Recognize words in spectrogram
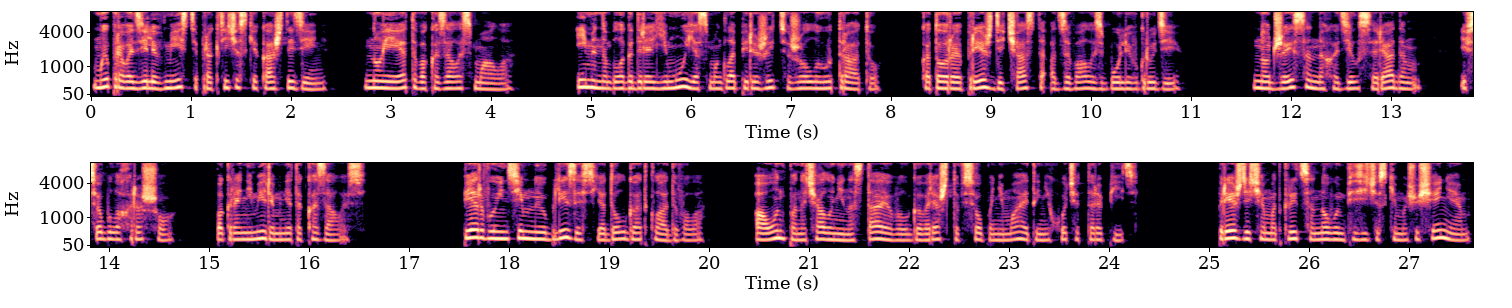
Мы проводили вместе практически каждый день, но и этого казалось мало. Именно благодаря ему я смогла пережить тяжелую утрату, которая прежде часто отзывалась болью в груди. Но Джейсон находился рядом, и все было хорошо, по крайней мере, мне так казалось. Первую интимную близость я долго откладывала, а он поначалу не настаивал, говоря, что все понимает и не хочет торопить. Прежде чем открыться новым физическим ощущениям,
